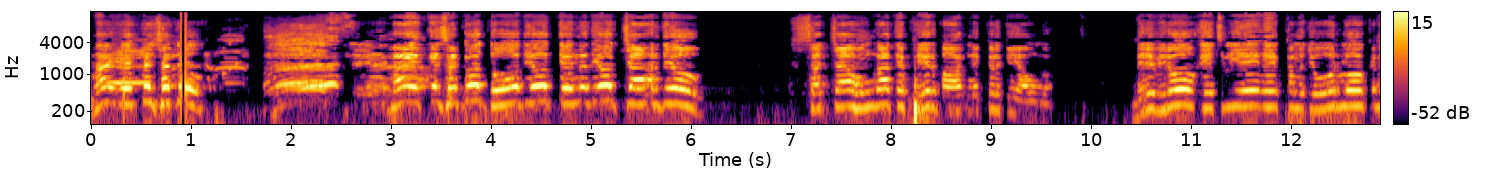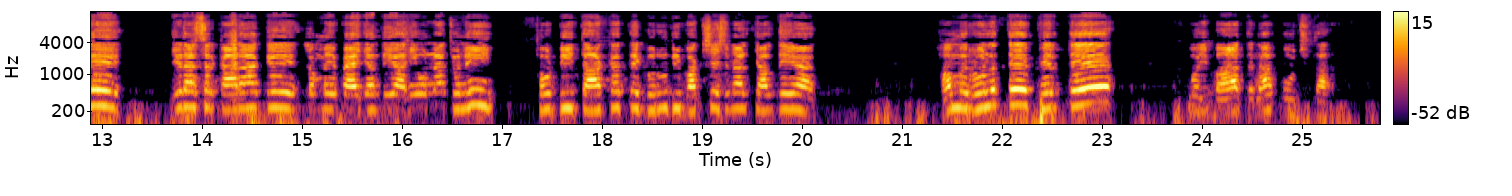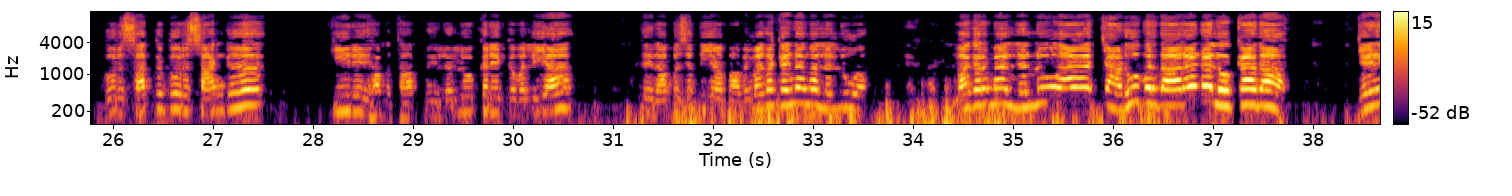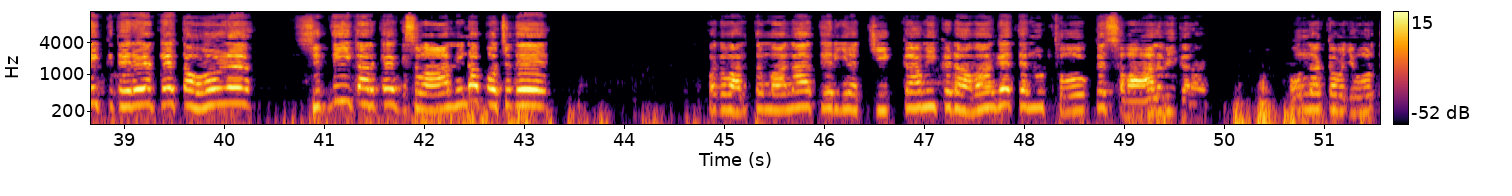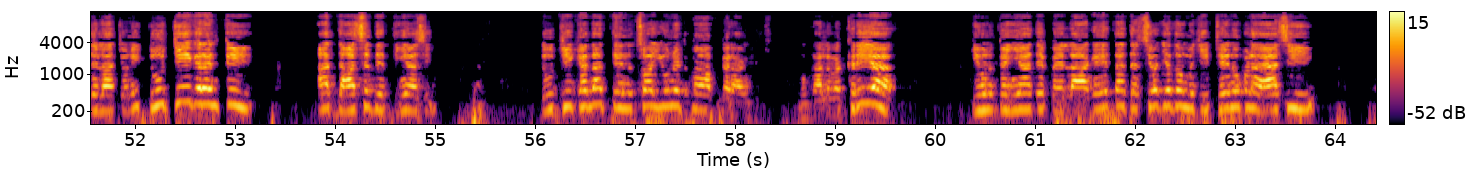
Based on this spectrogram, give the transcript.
ਮੈਂ ਇੱਕ ਛੱਡੋ। ਮੈਂ ਇੱਕ ਛੱਡੋ, ਦੋ ਦਿਓ, ਤਿੰਨ ਦਿਓ, ਚਾਰ ਦਿਓ। ਸੱਚਾ ਹੋਊਗਾ ਤੇ ਫਿਰ ਬਾਹਰ ਨਿਕਲ ਕੇ ਆਊਂਗਾ। ਮੇਰੇ ਵੀਰੋ, ਇਸ ਲਈ ਇਹ ਕਮਜ਼ੋਰ ਲੋਕ ਨੇ, ਜਿਹੜਾ ਸਰਕਾਰਾਂ ਅੱਗੇ ਲੰਮੇ ਪੈ ਜਾਂਦੇ ਆ, ਅਸੀਂ ਉਹਨਾਂ ਚੋਂ ਨਹੀਂ। ਥੋੜੀ ਤਾਕਤ ਤੇ ਗੁਰੂ ਦੀ ਬਖਸ਼ਿਸ਼ ਨਾਲ ਚੱਲਦੇ ਆ। ਹਮ ਰੁਲਤੇ ਫਿਰਤੇ, ਕੋਈ ਬਾਤ ਨਾ ਪੁੱਛਤਾ ਗੁਰ ਸਤਗੁਰ ਸੰਗ ਕੀਰੇ ਹਮ ਥਾਪੇ, ਲੱਲੂ ਕਰੇ ਕਵਲੀਆ ਤੇ ਰੱਬ ਸਿੱਧੀਆਂ ਪਾਵੇ। ਮੈਂ ਤਾਂ ਕਹਿੰਦਾ ਮੈਂ ਲੱਲੂ ਆ। ਮਗਰ ਮੈਂ ਲੱਲੂ ਆ, ਝਾੜੂ ਬਰਦਾਰਾਂ ਦੇ ਲੋਕਾਂ ਦਾ। ਜਿਹੜੀ ਤੇਰੇ ਅੱਗੇ ਧੌਣ ਸਿੱਧੀ ਕਰਕੇ ਸਵਾਲ ਨਹੀਂ ਨਾ ਪੁੱਛਦੇ। ਭਗਵੰਤ ਮਾਨਾ, ਤੇਰੀਆਂ ਚੀਕਾਂ ਵੀ ਕਢਾਵਾਂਗੇ, ਤੈਨੂੰ ਠੋਕ ਕੇ ਸਵਾਲ ਵੀ ਕਰਾਂਗੇ। ਉਹਨਾਂ ਕਮਜ਼ੋਰ ਦਿਲਾਂ ਚੋਂ ਨਹੀਂ, ਦੂਜੀ ਗਰੰਟੀ ਆ ਦੱਸ ਦਿੱਤੀਆਂ ਸੀ। ਦੂਜੀ ਕਹਿੰਦਾ 300 ਯੂਨਿਟ ਮਾਫ ਕਰਾਂਗੇ। ਉਹ ਗੱਲ ਵੱਖਰੀ ਆ ਕਿ ਹੁਣ ਕਈਆਂ ਦੇ ਬਿੱਲ ਆ ਗਏ, ਤਾਂ ਦੱਸਿਓ ਜਦੋਂ ਮਜੀਠੇ ਨੂੰ ਬਣਾਇਆ ਸੀ,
